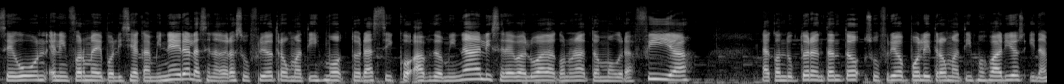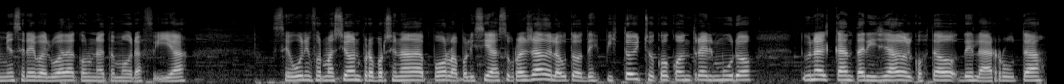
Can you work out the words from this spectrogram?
Según el informe de Policía Caminera, la senadora sufrió traumatismo torácico abdominal y será evaluada con una tomografía. La conductora, en tanto, sufrió politraumatismos varios y también será evaluada con una tomografía. Según información proporcionada por la policía subrayado, el auto despistó y chocó contra el muro de un alcantarillado al costado de la ruta.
